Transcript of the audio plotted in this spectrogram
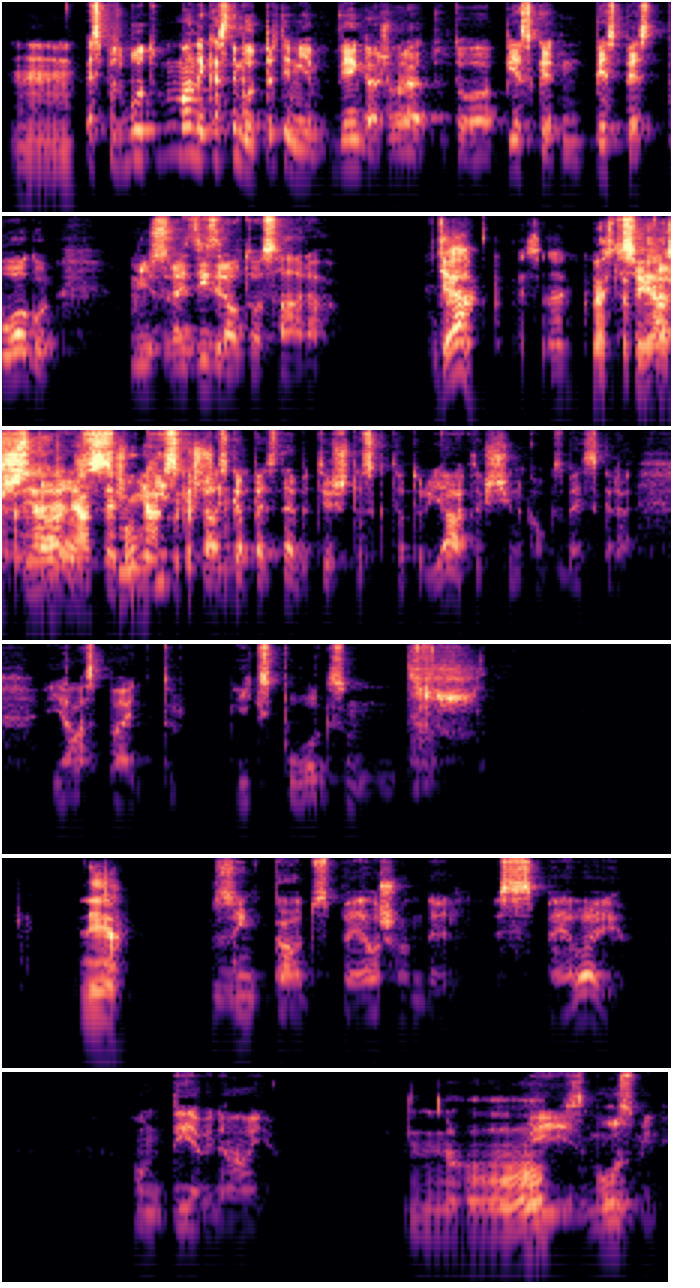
Mm. es pat būtu, man nekas nebūtu pretim, ja vienkārši varētu to pieskiet un piespiest pogu, un viņi uzreiz izrautos ārā. Jā, kāpēc? Ne? Kāpēc Tas vienkārši jā, jā, jā, smuki izskatās, kāpēc ne, bet tieši tas, ka tev tur jāklikšķina kaut kas bezskarā, jāspaida tur X pogas un Jā. zinu kādu spēli šodien. Es spēlēju un dievināju. Nu, Bija uzmini.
